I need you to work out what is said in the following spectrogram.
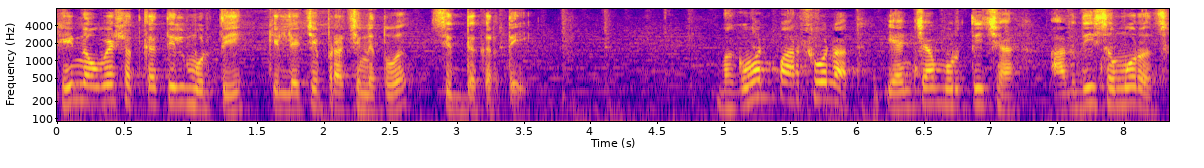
ही नवव्या शतकातील मूर्ती किल्ल्याचे प्राचीनत्व सिद्ध करते. भगवान पार्श्वनाथ यांच्या मूर्तीच्या अगदी समोरच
